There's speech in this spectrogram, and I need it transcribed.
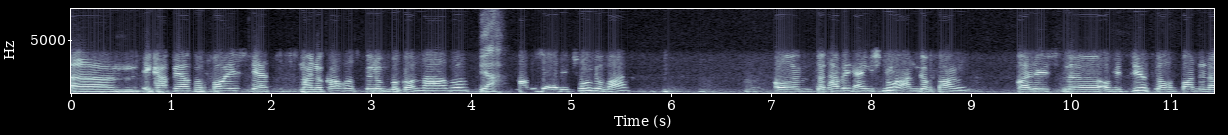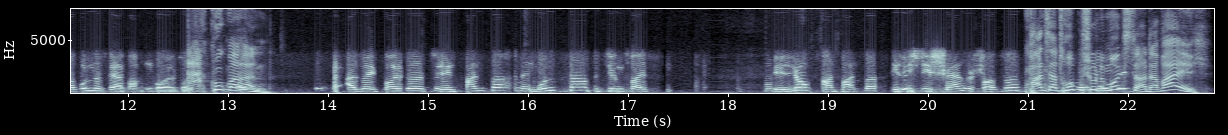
Ähm, ich habe ja, bevor ich jetzt meine Kochausbildung begonnen habe, Ja. habe ich ja Abitur gemacht. Und das habe ich eigentlich nur angefangen, weil ich eine Offizierslaufbahn in der Bundeswehr machen wollte. Ach, guck mal an. Also ich wollte zu den Panzern in Munster, beziehungsweise die Leopard-Panzer, die richtig schweren Geschosse. Panzertruppenschule Munster, da war ich.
